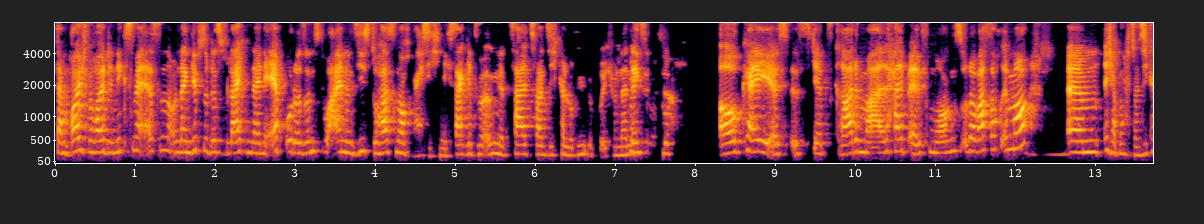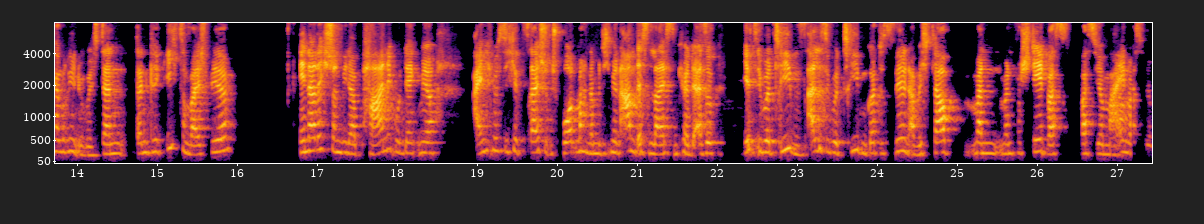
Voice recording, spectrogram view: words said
dann brauche ich für heute nichts mehr essen und dann gibst du das vielleicht in deine App oder sonst wo ein und siehst, du hast noch, weiß ich nicht, sag jetzt mal irgendeine Zahl, 20 Kalorien übrig und dann denkst du so, okay, es ist jetzt gerade mal halb elf morgens oder was auch immer, ähm, ich habe noch 20 Kalorien übrig. Dann, dann kriege ich zum Beispiel innerlich schon wieder Panik und denke mir, eigentlich müsste ich jetzt drei Stunden Sport machen, damit ich mir ein Abendessen leisten könnte. Also jetzt übertrieben, ist alles übertrieben, Gottes Willen, aber ich glaube, man, man versteht, was, was wir meinen, was wir,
